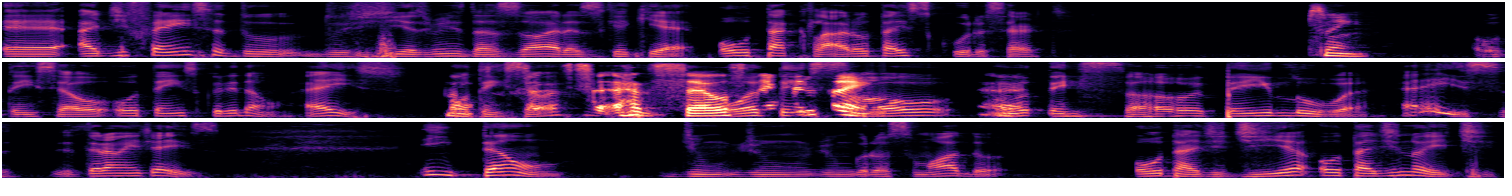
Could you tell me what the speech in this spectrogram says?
É, a diferença do- dos dias, mesmo das horas, o que que é? Ou tá claro ou tá escuro, certo? sim. Ou tem céu ou tem escuridão. É isso. Não, tem céu, Cé- Céu ou tem tem. sol, É. ou tem sol, ou tem lua. É isso. Literalmente é isso. Então, de um, de um, de um grosso modo, ou tá de dia ou tá de noite.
